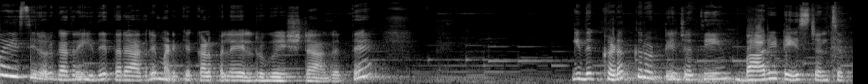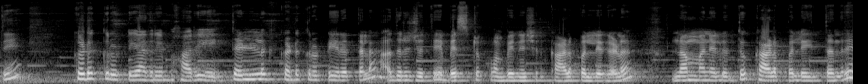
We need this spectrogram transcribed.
ವಯಸ್ಸಿರೋರಿಗಾದರೆ ಇದೇ ಥರ ಆದರೆ ಮಡಿಕೆ ಕಾಳು ಎಲ್ರಿಗೂ ಇಷ್ಟ ಆಗುತ್ತೆ. ಇದು ಖಡಕ್ ರೊಟ್ಟಿ ಜೊತೆ ಭಾರಿ ಟೇಸ್ಟ್ ಅನಿಸುತ್ತೆ. ಖಡಕ್ ರೊಟ್ಟಿ ಆದರೆ ಭಾರಿ ತೆಳ್ಳಗೆ ಖಡಕ್ ರೊಟ್ಟಿ ಇರುತ್ತಲ್ಲ, ಅದ್ರ ಜೊತೆ ಬೆಸ್ಟ್ ಕಾಂಬಿನೇಷನ್ ಕಾಳು ಪಲ್ಯಗಳು ನಮ್ಮ ಮನೇಲಂತೂ ಕಾಳು ಪಲ್ಯ ಇತ್ತಂದರೆ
